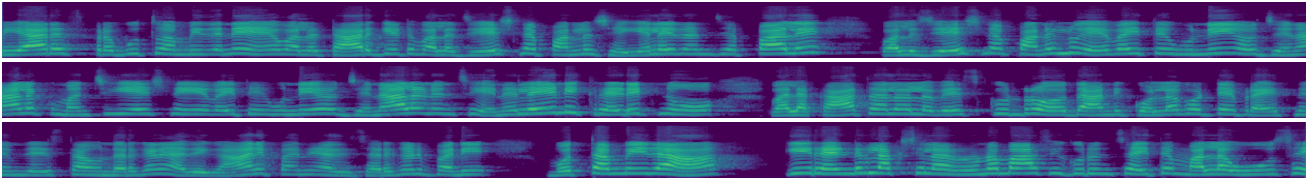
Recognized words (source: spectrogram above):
బీఆర్ఎస్ ప్రభుత్వం మీదనే వాళ్ళ టార్గెట్ వాళ్ళు చేసిన పనులు చేయలేదని చెప్పాలి. వాళ్ళు చేసిన పనులు ఏవైతే ఉన్నాయో జనాలకు మంచి చేసిన ఏవైతే ఉన్నాయో జనాల నుంచి ఎనలేని క్రెడిట్ను వాళ్ళ ఖాతాలలో వేసుకుండ్రో దాన్ని కొల్లగొట్టే ప్రయత్నం చేస్తూ ఉన్నారు. కానీ అది కాని పని అది జరగని పని. మొత్తం మీద ఈ రెండు లక్షల రుణమాఫీ గురించి అయితే మళ్ళీ ఊసే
